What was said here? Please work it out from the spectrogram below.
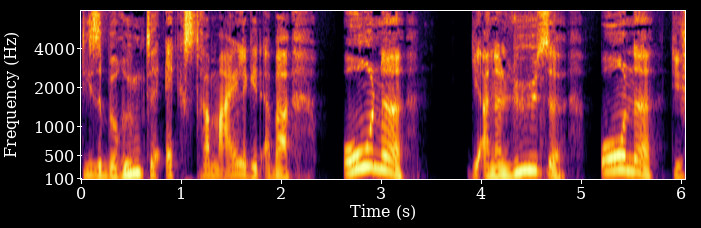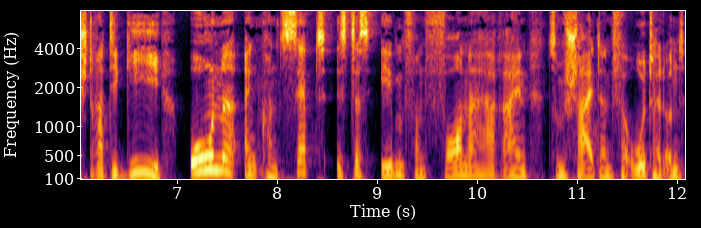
diese berühmte extra Meile geht, aber ohne die Analyse, ohne die Strategie, ohne ein Konzept ist das eben von vornherein zum Scheitern verurteilt. Und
